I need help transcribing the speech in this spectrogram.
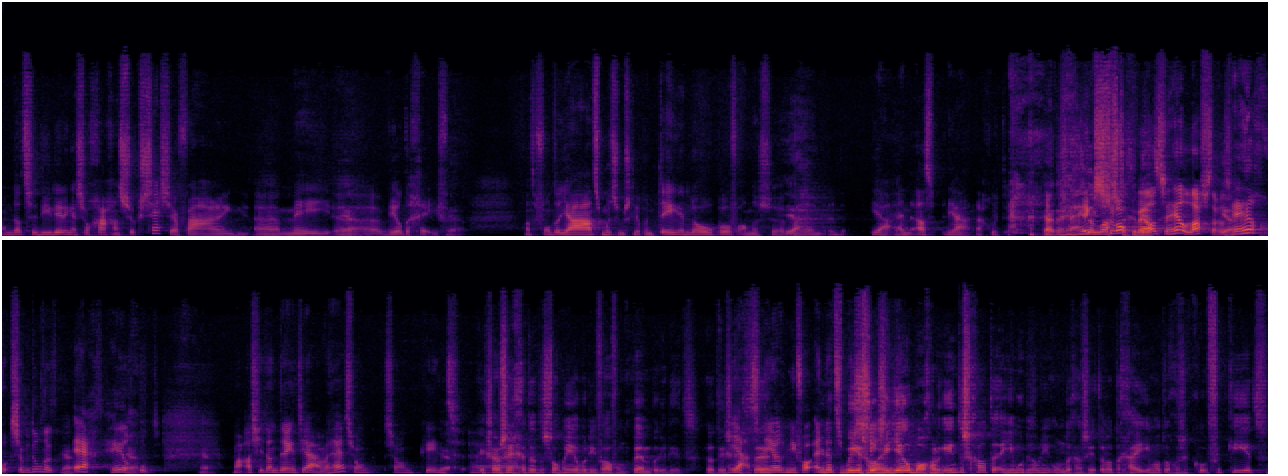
omdat ze die leerlingen zo graag een succeservaring Ja. mee Ja. wilden geven. Ja. Want ze vonden, ja, ze moeten ze misschien op hun tenen lopen of anders. een- een- ja, en als, ja, nou goed. Ja, dat is een hele ik schrok wel, dit. het is heel lastig. Het is heel goed. Ze bedoelden het Ja. echt heel Ja. goed. Ja. Maar als je dan denkt, ja, zo'n zo'n kind. Ik zou eh, zeggen dat is toch meer op het niveau van pamperen dit. Dat is ja, echt, het is eh, niet op het niveau. En je dat moet is proberen zo reëel mogelijk in te schatten en je moet er ook niet onder gaan zitten, want dan ga je iemand toch eens een verkeerd,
